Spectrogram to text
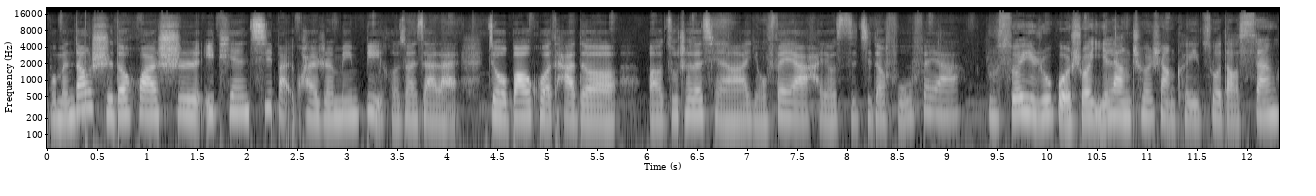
我们当时的话是一天七百块人民币，核算下来就包括他的呃租车的钱啊、油费啊，还有司机的服务费啊。所以如果说一辆车上可以坐到三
